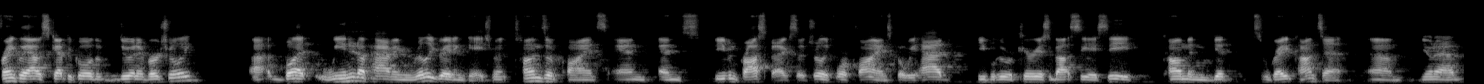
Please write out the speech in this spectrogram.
frankly, I was skeptical of doing it virtually, uh, but we ended up having really great engagement, tons of clients and and even prospects. It's really for clients, but we had people who were curious about CAC come and get some great content. Um, you want to add?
